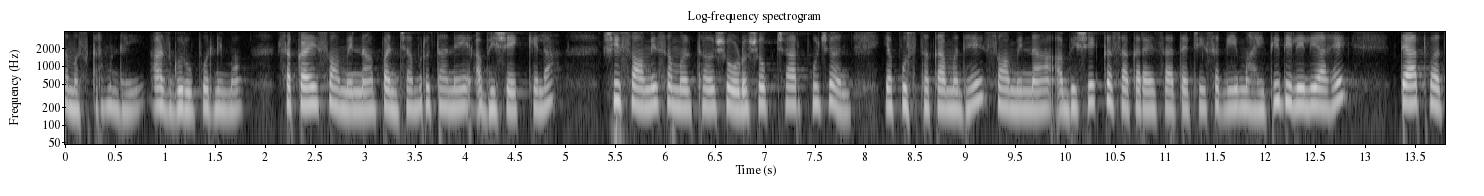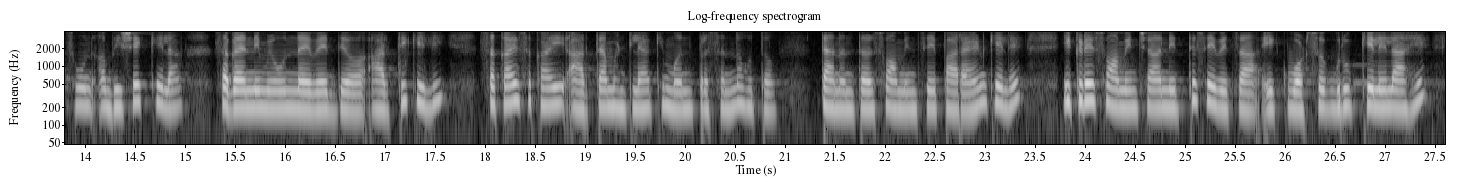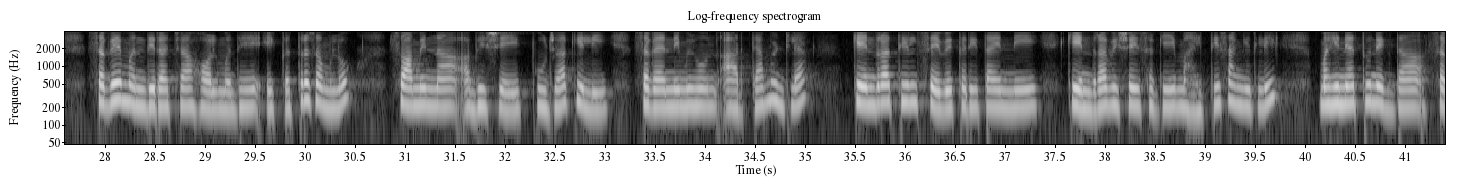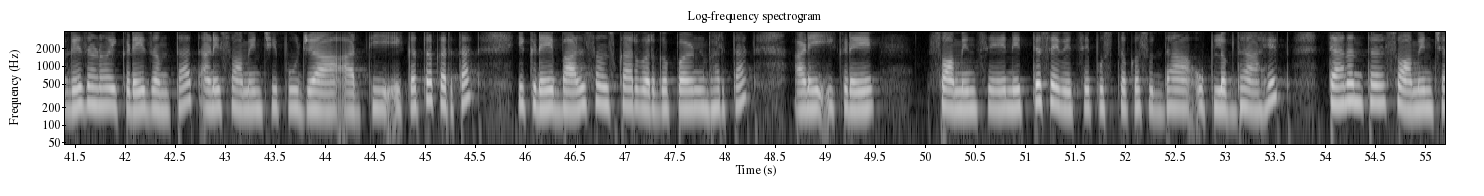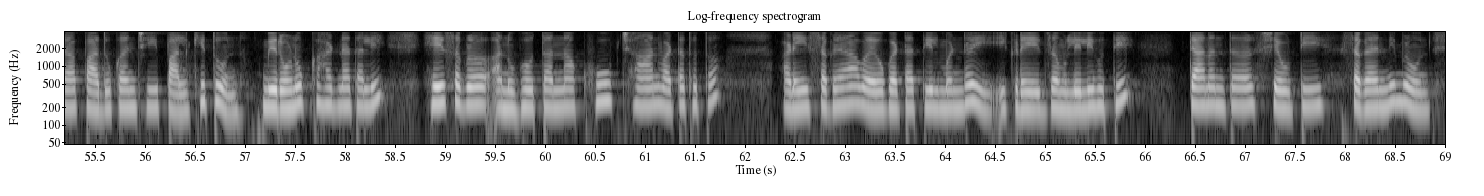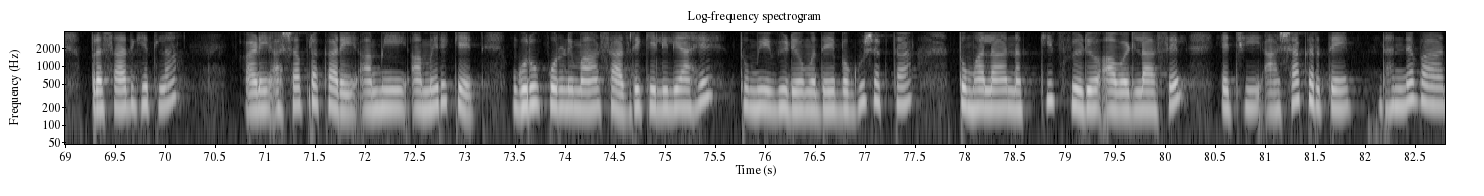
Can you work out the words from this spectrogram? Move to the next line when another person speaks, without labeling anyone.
नमस्कार मंडळी आज गुरुपौर्णिमा. सकाळी स्वामींना पंचामृताने अभिषेक केला. श्री स्वामी समर्थ षोडशोपचार पूजन या पुस्तकामध्ये स्वामींना अभिषेक कसा करायचा त्याची सगळी माहिती दिलेली आहे. त्यात वाचून अभिषेक केला. सगळ्यांनी मिळून नैवेद्य आरती केली. सकाळी सकाळी आरत्या म्हटल्या की मन प्रसन्न होतं. त्यानंतर स्वामींचे पारायण केले. इकडे स्वामींच्या नित्यसेवेचा एक व्हॉट्सअप ग्रुप केलेला आहे. सगळे मंदिराच्या हॉलमध्ये एकत्र जमलो. स्वामींना अभिषेक पूजा केली. सगळ्यांनी मिळून आरत्या म्हटल्या. केंद्रातील सेवेकरितांनी केंद्राविषयी सगळी माहिती सांगितली. महिन्यातून एकदा सगळेजणं इकडे जमतात आणि स्वामींची पूजा आरती एकत्र करतात. इकडे बालसंस्कार वर्ग पण भरतात आणि इकडे स्वामींचे नित्यसेवेचे पुस्तकंसुद्धा उपलब्ध आहेत. त्यानंतर स्वामींच्या पादुकांची पालखीतून मिरवणूक काढण्यात आली. हे सगळं अनुभवताना खूप छान वाटत होतं आणि सगळ्या वयोगटातील मंडळी इकडे जमलेली होती. त्यानंतर शेवटी सगळ्यांनी मिळून प्रसाद घेतला आणि अशा प्रकारे आम्ही अमेरिकेत गुरुपौर्णिमा साजरी केलेली आहे. तुम्ही व्हिडिओमध्ये बघू शकता. तुम्हाला नक्कीच व्हिडिओ आवडला असेल याची आशा करते. धन्यवाद.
